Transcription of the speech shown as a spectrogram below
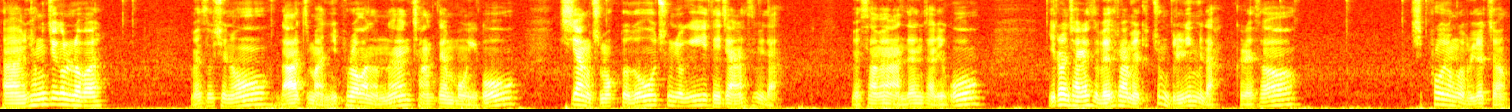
다음 형지글로벌 매수 신호 나왔지만 2%가 넘는 장대봉이고 시장 주목도도 충족이 되지 않았습니다. 매수하면 안 되는 자리고 이런 자리에서 매수를 하면 이렇게 쭉 밀립니다. 그래서 10% 정도 밀렸죠.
